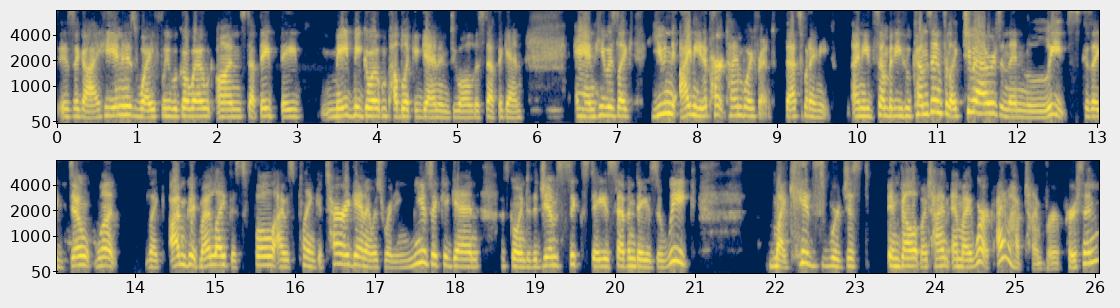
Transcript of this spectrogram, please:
is a guy. He and his wife, we would go out on stuff. They, they made me go out in public again and do all this stuff again. And he was like, "You, I need a part-time boyfriend. That's what I need. I need somebody who comes in for like two hours and then leaves because I don't want." Like I'm good. My life is full. I was playing guitar again. I was writing music again. I was going to the gym six days, seven days a week. My kids were just envelop my time and my work. I don't have time for a person.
